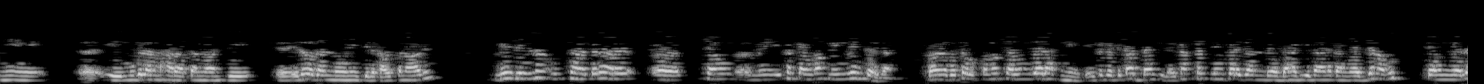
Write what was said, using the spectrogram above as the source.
මේ ඒ මුගලන් මහරහතන් වහන්සේ එළව ගන්න ඕනේ කියලා කල්පනාවෙන් මේ දෙන්න උත්සාහ කර අර මේ එක කැවුමක් මෙන් වෙන් කරගන්න. බලනකොට ඔක්කොම කැවුම් වලක් මේක. ඒකට ටිකක් දැන්තිලා එකක්වත් වෙන් කරගන්න දහඩිය දානකම් වැඩ නමුත් කැවුම් වල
